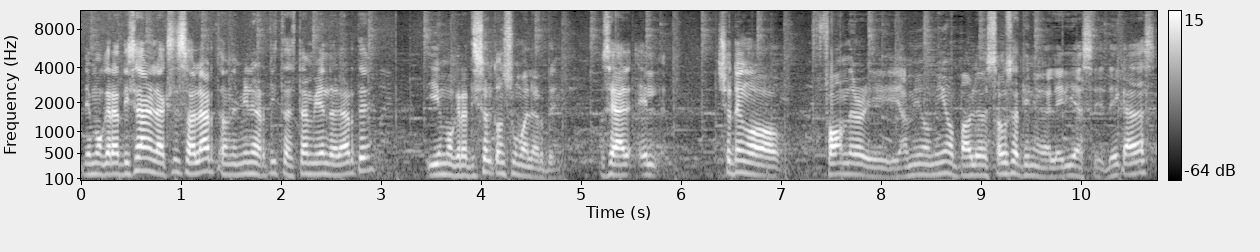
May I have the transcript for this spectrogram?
democratizar el acceso al arte, donde miles de artistas están viendo el arte y democratizó el consumo del arte. O sea, el, yo tengo founder y amigo mío, Pablo de Sousa, tiene galerías hace décadas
